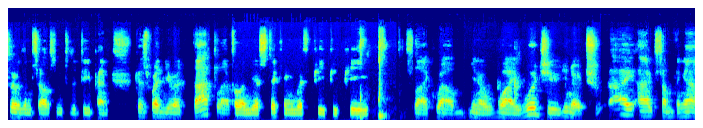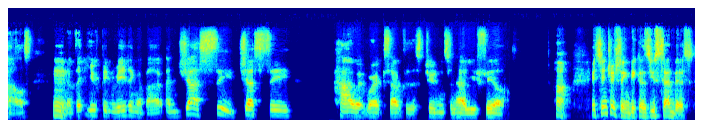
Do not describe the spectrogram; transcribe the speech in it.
throw themselves into the deep end. Because when you're at that level and you're sticking with PPP, it's like, well, you know, why would you? You know, try out something else. You Hmm. know that you've been reading about, and just see, just see how it works out for the students and how you feel. Huh. It's interesting because you said this.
